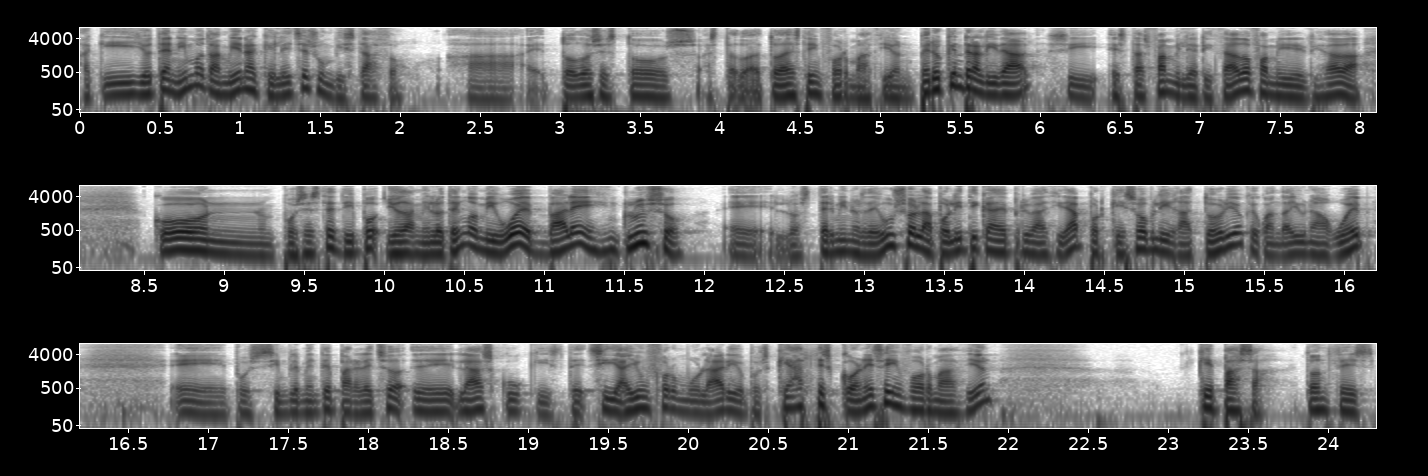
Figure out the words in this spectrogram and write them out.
aquí yo te animo también a que le eches un vistazo a eh, todos estos, a toda esta información. Pero que en realidad, si estás familiarizado familiarizada con pues este tipo, yo también lo tengo en mi web, ¿vale? Incluso eh, los términos de uso, la política de privacidad, porque es obligatorio que cuando hay una web, eh, pues simplemente para el hecho de las cookies, si hay un formulario, pues ¿qué haces con esa información? ¿Qué pasa? Entonces,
